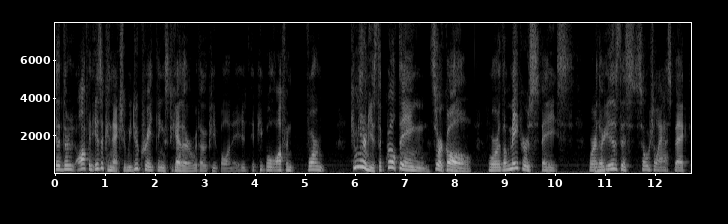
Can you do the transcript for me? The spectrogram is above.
there often is a connection. We do create things together with other people, and it, it, people often form communities. The quilting circle mm-hmm. or the maker's space, where mm-hmm. there is this social aspect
